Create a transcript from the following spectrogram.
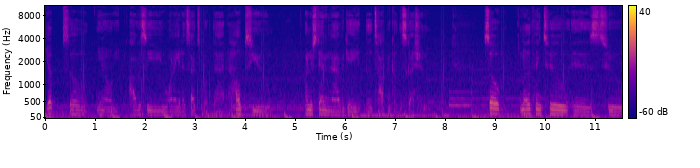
Yep. So, you know, obviously you want to get a textbook that helps you understand and navigate the topic of discussion. So, another thing too is to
